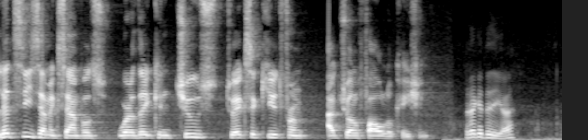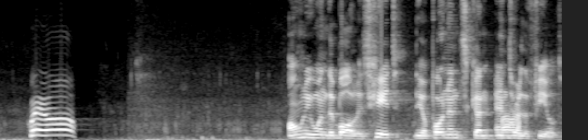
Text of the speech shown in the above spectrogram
Let's see some examples where they can choose to execute from actual foul location. Espera que te diga. ¡Juego! Only when the ball is hit, the opponents can enter Ah. the field.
